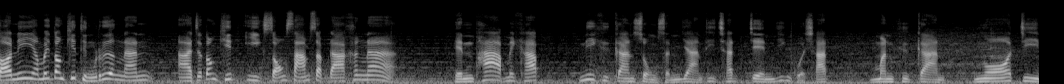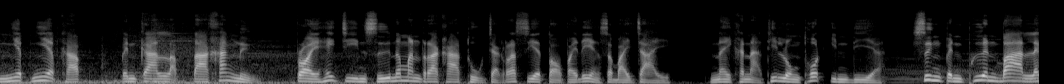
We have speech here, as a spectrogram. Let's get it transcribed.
ตอนนี้ยังไม่ต้องคิดถึงเรื่องนั้น อาจจะต้องคิดอีก 2-3 สัปดาห์ข้างหน้า เห็นภาพไหมครับ นี่คือการส่งสัญญาณที่ชัดเจนยิ่งกว่าชัด มันคือการง้อจีนเงียบๆครับ เป็นการหลับตาข้างหนึ่ง ปล่อยให้จีนซื้อน้ำมันราคาถูกจากรัสเซียต่อไปได้อย่างสบายใจ ในขณะที่ลงโทษอินเดีย ซึ่งเป็นเพื่อนบ้านและ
